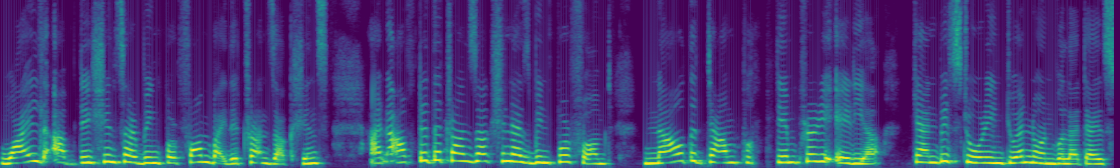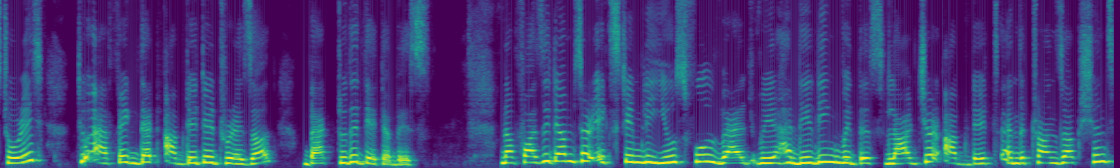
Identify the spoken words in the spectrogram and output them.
while the updations are being performed by the transactions and after the transaction has been performed now the dump temporary area can be stored into a non-volatile storage to affect that updated result back to the database. Now fuzzy dumps are extremely useful while we are dealing with this larger updates and the transactions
